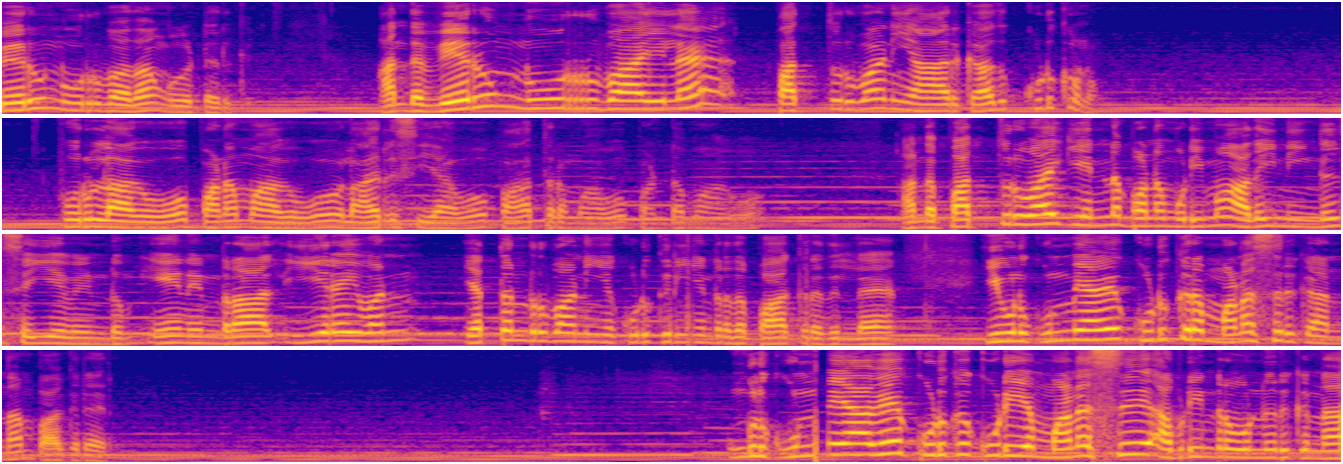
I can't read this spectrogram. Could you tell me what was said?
வெறும் நூறுரூபா தான் உங்கள்கிட்ட இருக்குது அந்த வெறும் நூறுரூபாயில் பத்து ரூபா நீ யாருக்காவது கொடுக்கணும். பொருளாகவோ பணமாகவோ இல்லை அரிசியாவோ பாத்திரமாகவோ பண்டமாகவோ. அந்த பத்து ரூபாய்க்கு என்ன பண்ண முடியுமோ அதை நீங்கள் செய்ய வேண்டும். ஏனென்றால் இறைவன் எத்தனை ரூபா நீங்கள் கொடுக்குறீங்கன்றதை பார்க்குறதில்ல. இவனுக்கு உண்மையாகவே கொடுக்குற மனசு இருக்கான்னு தான் பார்க்குறாரு. உங்களுக்கு உண்மையாகவே கொடுக்கக்கூடிய மனசு அப்படின்ற ஒன்று இருக்குன்னா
